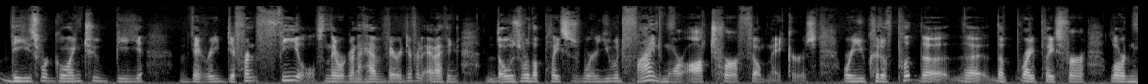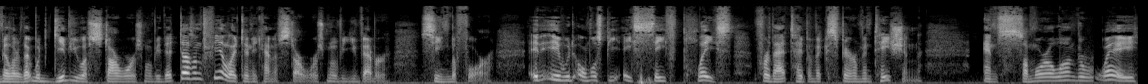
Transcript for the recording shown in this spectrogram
these were going to be very different feels, and they were going to have very different. And I think those were the places where you would find more auteur filmmakers, where you could have put the the the right place for Lord Miller that would give you a Star Wars movie that doesn't feel like any kind of Star Wars movie you've ever seen before. It, it would almost be a safe place for that type of experimentation. And somewhere along the way,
